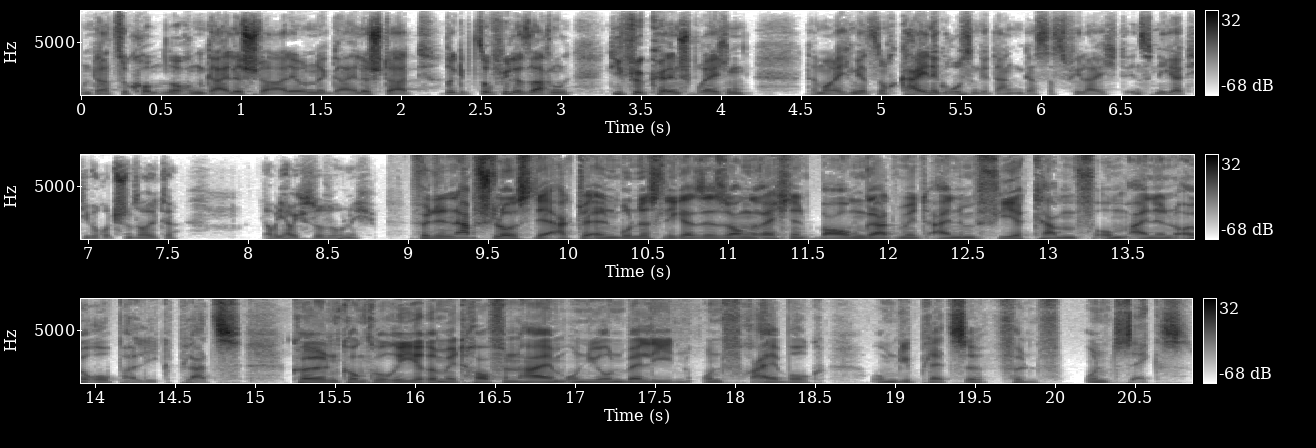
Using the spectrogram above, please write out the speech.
Und dazu kommt noch ein geiles Stadion, eine geile Stadt. Es gibt so viele Sachen, die für Köln sprechen. Da mache ich mir jetzt noch keine großen Gedanken, dass das vielleicht ins Negative rutschen sollte. Aber die habe ich so, so nicht. Für den Abschluss der aktuellen Bundesliga-Saison rechnet Baumgart mit einem Vierkampf um einen Europa League-Platz. Köln konkurriere mit Hoffenheim, Union Berlin und Freiburg um die Plätze 5 und 6.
